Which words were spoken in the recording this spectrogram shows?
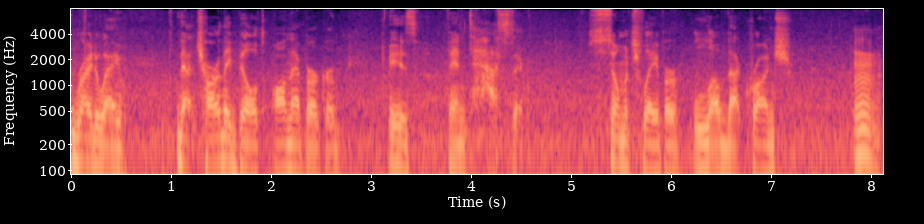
Right away, that char they built on that burger is fantastic. So much flavor. Love that crunch. Mm.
